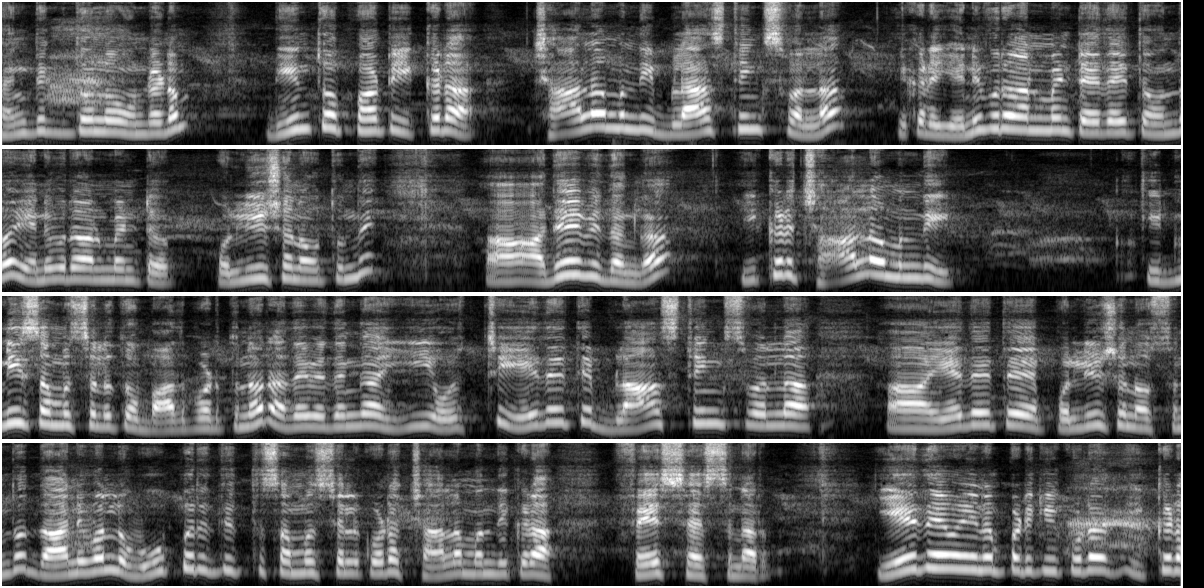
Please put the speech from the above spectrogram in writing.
సందిగ్ధంలో ఉండడం. దీంతో పాటు ఇక్కడ చాలామంది బ్లాస్టింగ్స్ వల్ల ఇక్కడ ఎన్విరాన్మెంట్ ఏదైతే ఉందో ఎన్విరాన్మెంట్ పొల్యూషన్ అవుతుంది. అదేవిధంగా ఇక్కడ చాలామంది కిడ్నీ సమస్యలతో బాధపడుతున్నారు. అదేవిధంగా ఈ వచ్చి ఏదైతే బ్లాస్టింగ్స్ వల్ల ఏదైతే పొల్యూషన్ వస్తుందో దానివల్ల ఊపిరితిత్తు సమస్యలు కూడా చాలామంది ఇక్కడ ఫేస్ చేస్తున్నారు. ఏదేమైనప్పటికీ కూడా ఇక్కడ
